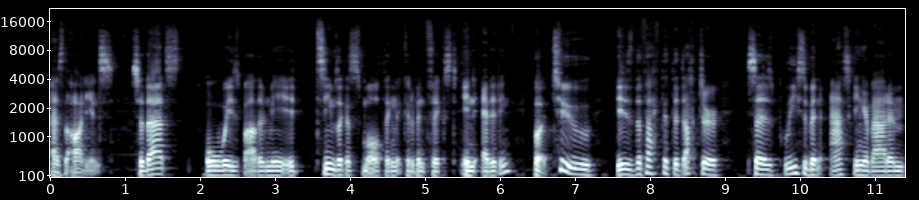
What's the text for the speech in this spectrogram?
as the audience. So that's always bothered me. It seems like a small thing that could have been fixed in editing. But two is the fact that the doctor says police have been asking about him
